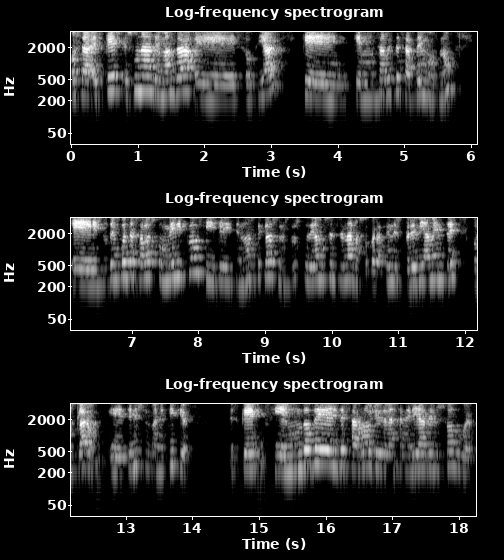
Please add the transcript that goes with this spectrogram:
O sea, es que es, una demanda eh, social que, muchas veces hacemos, ¿no? Eh, tú te encuentras, hablas con médicos y te dicen, no, es que claro, si nosotros pudiéramos entrenar las operaciones previamente, pues claro, eh, tiene sus beneficios. Es que si el mundo del desarrollo y de la ingeniería del software,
